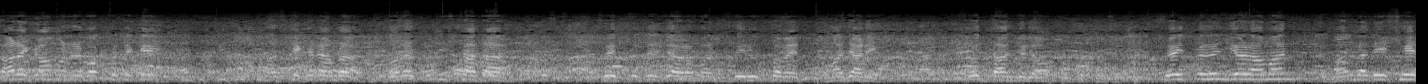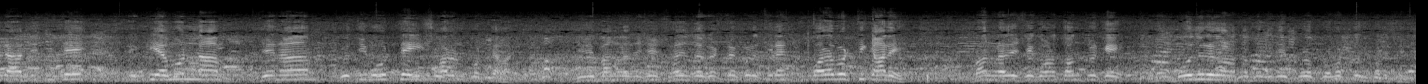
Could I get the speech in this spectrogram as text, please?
তারেক রহমানের পক্ষ থেকে আজকে এখানে আমরা দলের প্রতিষ্ঠাতা শহীদ প্রেসিডেন্ট জিয়া রহমান বীর উত্তমের মাজারে শ্রদ্ধাঞ্জলি অর্পণ করতেছে শহীদ প্রেসিডেন্ট জিয়া রহমান বাংলাদেশের রাজনীতিতে একটি এমন নাম, যে নাম প্রতি মুহূর্তেই স্মরণ করতে হয়। যিনি বাংলাদেশের স্বাধীনতা ঘোষণা করেছিলেন পরবর্তীকালে, বাংলাদেশে গণতন্ত্রকে এবং বৌদ্ধ গণতন্ত্রকে তিনি পুরো প্রবর্তন করেছিলেন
